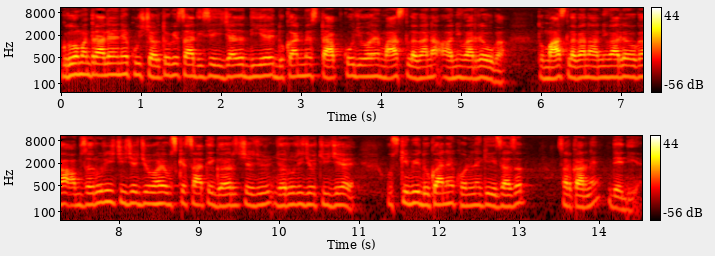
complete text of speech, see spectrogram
गृह मंत्रालय ने कुछ शर्तों के साथ इसे इजाज़त दी है। दुकान में स्टाफ को जो है मास्क लगाना अनिवार्य होगा। तो मास्क लगाना अनिवार्य होगा। अब ज़रूरी चीज़ें जो है उसके साथ ही घर ज़रूरी जो चीज़ें है उसकी भी दुकानें खोलने की इजाज़त सरकार ने दे दी है।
